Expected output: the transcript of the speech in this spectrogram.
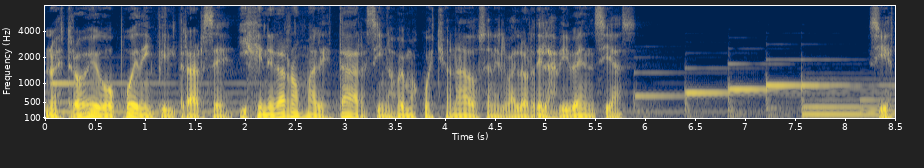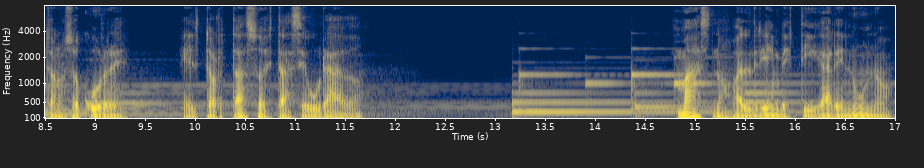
Nuestro ego puede infiltrarse y generarnos malestar si nos vemos cuestionados en el valor de las vivencias. Si esto nos ocurre, el tortazo está asegurado. Más nos valdría investigar en uno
